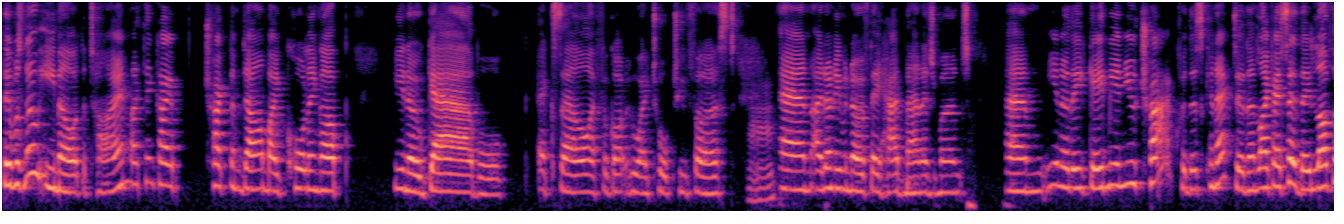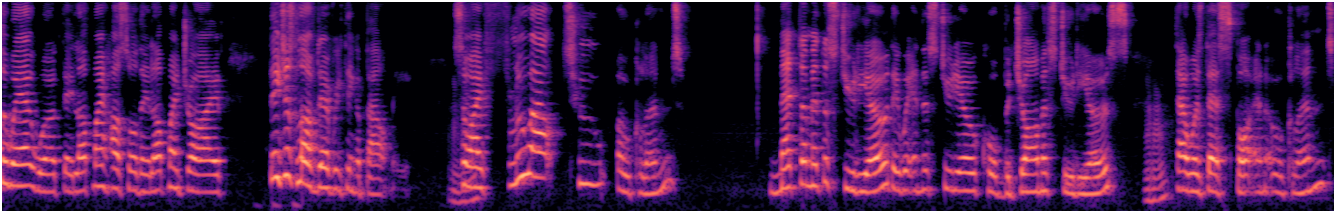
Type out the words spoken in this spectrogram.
there was no email at the time. I think I tracked them down by calling up, you know, Gab or Xcel. I forgot who I talked to 1st mm-hmm. And I don't even know if they had management and you know they gave me a new track for this connected and like i said they love the way i work they love my hustle they love my drive they just loved everything about me mm-hmm. so i flew out to oakland met them at the studio they were in the studio called pajama studios mm-hmm. that was their spot in oakland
